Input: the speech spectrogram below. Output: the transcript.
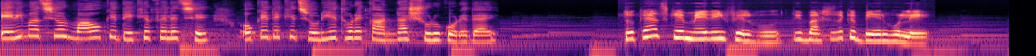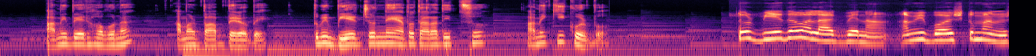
এরই মাঝে ওর মা ওকে দেখে ফেলেছে ওকে দেখে জড়িয়ে ধরে কান্না শুরু করে দেয়। তোকে আজকে মেরেই ফেলব তুই বাসা থেকে বের হলে। আমি বের হব না আমার বাপ বেরোবে। তুমি বিয়ের জন্য এত তাড়া দিচ্ছ আমি কি করব। তোর বিয়ে দেওয়া লাগবে না। আমি বয়স্ক মানুষ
